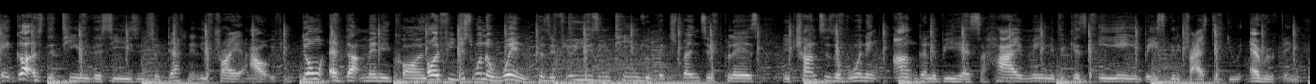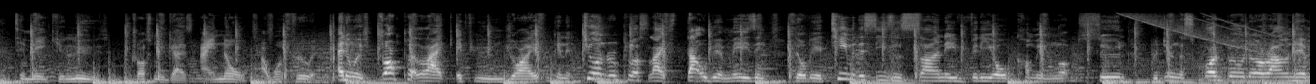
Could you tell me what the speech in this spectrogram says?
It got us the team of the season, so definitely try it out. If you don't have that many coins, or if you just want to win, because if you're using teams with expensive players, your chances of winning aren't to be as high, mainly because EA basically tries to do everything to make you lose. Trust me guys, I know, I went through it. Anyways, drop a like if you enjoy. If we can hit 200 plus likes, that would be amazing. There'll be a team of the season Sane video coming up soon. We're doing a squad builder around him.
